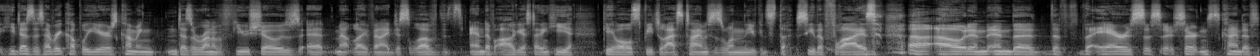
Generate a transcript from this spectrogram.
he does this every couple years. Coming and does a run of a few shows at MetLife, and I just love this end of August. I think he gave a whole speech last time. This is when you can st- see the flies uh, out, and and the the the air is a certain kind of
